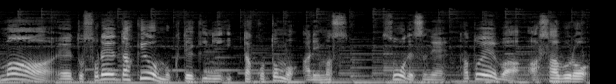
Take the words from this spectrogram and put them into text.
まあ、えっ、と、それだけを目的に行ったこともあります。そうですね、例えば朝風呂。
